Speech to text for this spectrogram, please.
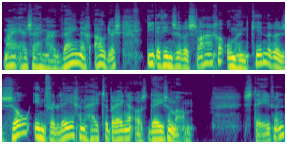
Maar er zijn maar weinig ouders die erin zullen slagen om hun kinderen zo in verlegenheid te brengen als deze man. Steven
